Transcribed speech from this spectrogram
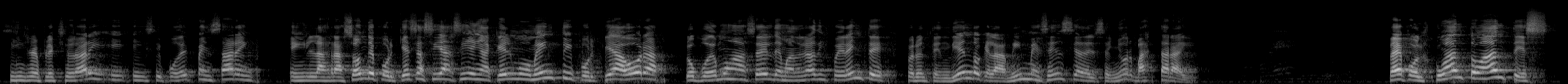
Sin reflexionar y, sin poder pensar en, en la razón de por qué se hacía así en aquel momento y por qué ahora lo podemos hacer de manera diferente, pero entendiendo que la misma esencia del Señor va a estar ahí. ¿Por cuánto antes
